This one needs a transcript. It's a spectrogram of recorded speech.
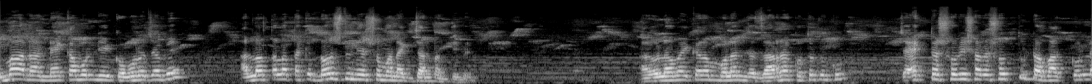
ইমান আর ন্যাকামল নিয়ে কবরে যাবে, আল্লাহ তালা তাকে দশ দিনের সমান এক জান্নাত দিবেন। আর ওলামাই কালাম বলেন যে যারা কতটুকু? যে একটা সরিষারে সত্তরটা ভাগ করলে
